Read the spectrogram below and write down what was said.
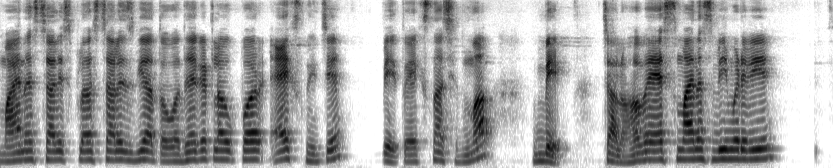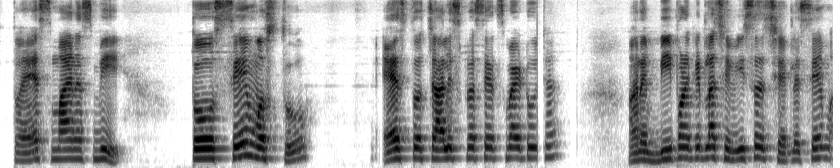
માઇનસ ચાલીસ પ્લસ ચાલીસ ગયા તો વધ્યા કેટલા ઉપર? એક્સ નીચે બે. તો એક્સના છેદમાં બે. ચાલો, હવે એસ માઇનસ બી મેળવીએ. તો એસ માઇનસ બી. તો સેમ વસ્તુ, એસ તો ચાલીસ પ્લસ એક્સ બાય ટુ છે. અને બી પણ કેટલા છે? વીસ જ છે. એટલે સેમ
